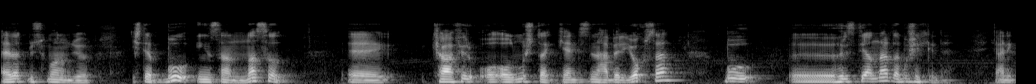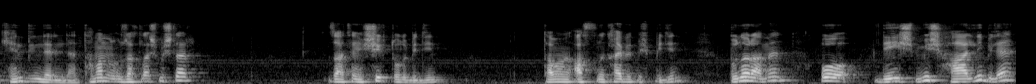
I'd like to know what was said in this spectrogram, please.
Evet Müslümanım diyor. İşte bu insan nasıl e, kafir olmuş da kendisinin haberi yoksa bu e, Hristiyanlar da bu şekilde. Yani kendi dinlerinden tamamen uzaklaşmışlar. Zaten şirk dolu bir din. Tamamen aslını kaybetmiş bir din. Buna rağmen o değişmiş halini bile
